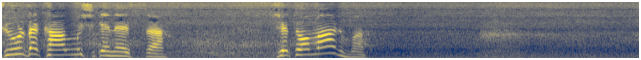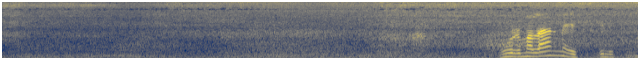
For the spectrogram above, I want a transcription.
Şurada kalmış gene Esra. Jeton var mı? Vurmalar mı eskilik mi?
